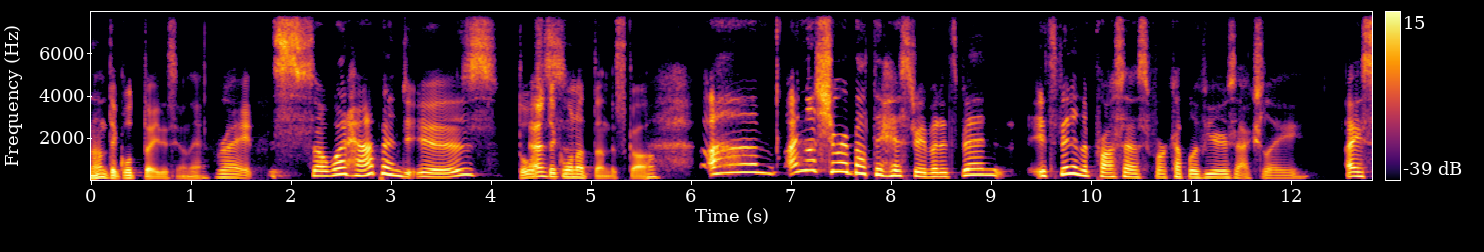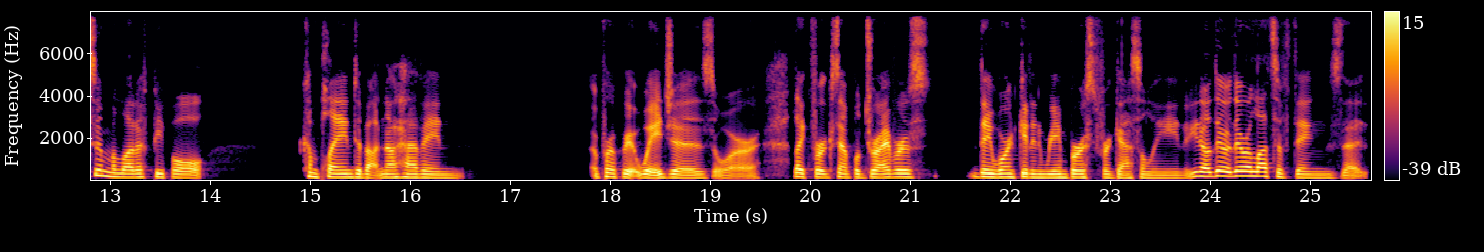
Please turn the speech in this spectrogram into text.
なんてこったいですよね Right. So what happened is どうしてこうなったんですか Um, I'm not sure about the history, but it's been it's been in the process for a couple of years actually. I assume a lot of people complained about not having appropriate wages or like for example drivers they weren't getting reimbursed for gasoline. You know, there there are lots of things that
